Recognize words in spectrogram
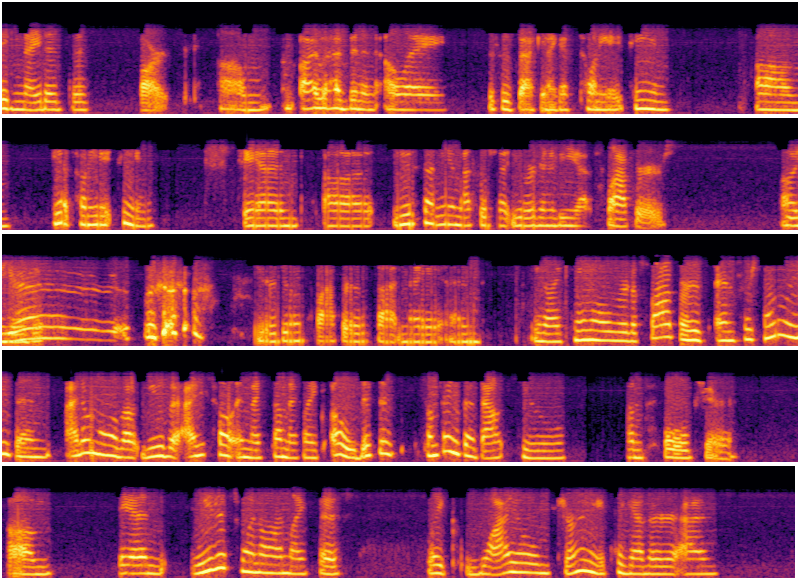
ignited this spark. Um, I had been in LA. This was back in I guess 2018. Um, yeah, 2018 and uh, you sent me a message that you were going to be at Flappers. Uh, yes. You're, you're doing Flappers that night, and you know I came over to Flappers, and for some reason I don't know about you, but I just felt in my stomach like, oh, this is something's about to unfold here. Um, and we just went on like this like wild journey together as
